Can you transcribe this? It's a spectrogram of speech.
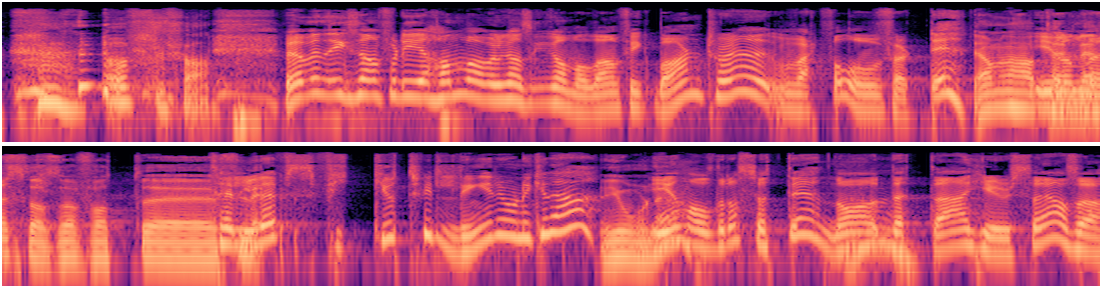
Å, fy faen. Ja, men ikke sant, fordi Han var vel ganske gammel da han fikk barn, tror jeg. I hvert fall over 40. Ja, men har Elon Musk. også fått uh, Tellefs fikk jo tvillinger, gjorde han ikke det? Gjorde I en alder av 70. Nå, Dette er hearsay, altså.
